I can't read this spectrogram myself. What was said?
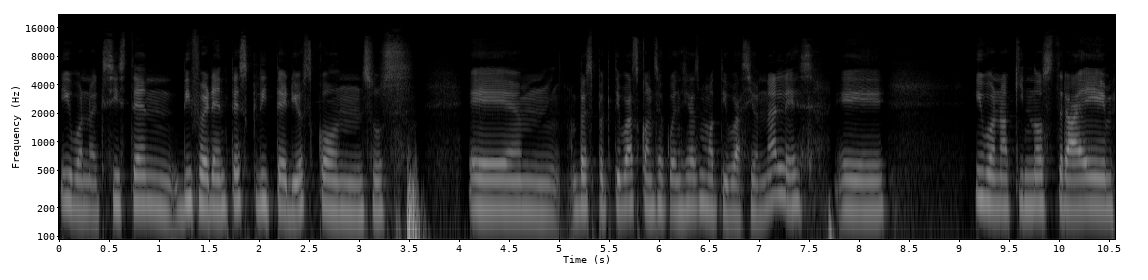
Y bueno, existen diferentes criterios con sus eh, respectivas consecuencias motivacionales. Eh, y bueno, aquí nos trae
